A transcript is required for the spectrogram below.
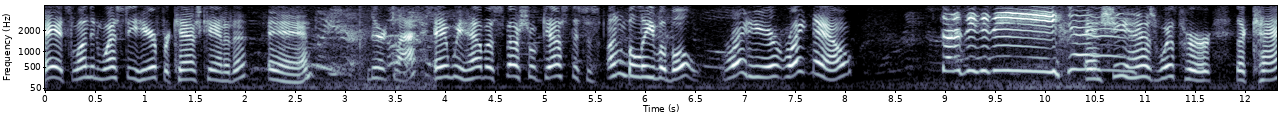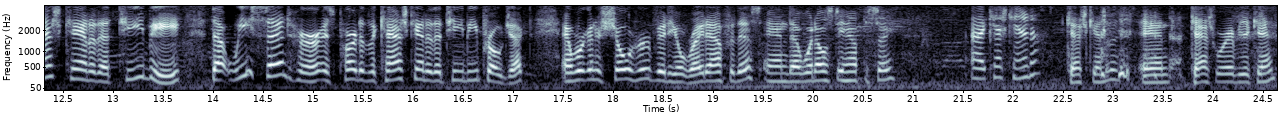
Hey, it's London Westy here for Cache Canada, and Lyric Glass. and we have a special guest. This is unbelievable, right here, right now, Start a ZZZ! and she has with her the Cache Canada TB that we sent her as part of the Cache Canada TB project, and we're going to show her video right after this. And uh, what else do you have to say? Uh, Cache Canada? Cache Canada and Cash wherever you can.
